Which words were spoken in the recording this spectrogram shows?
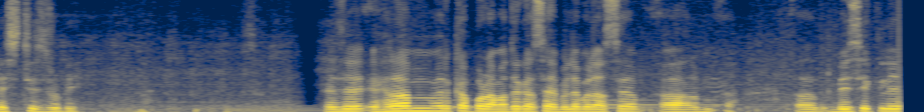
প্রেস্টিজ রুবি এই যে এহরামের কাপড় আমাদের কাছে অ্যাভেলেবেল আছে আর বেসিকলি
